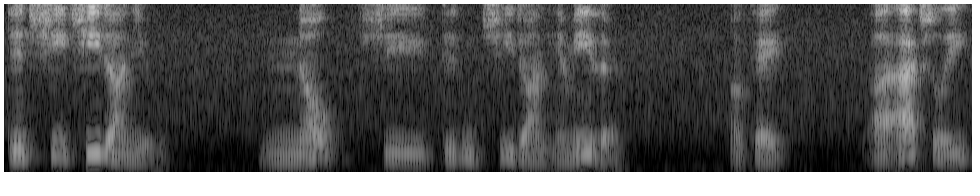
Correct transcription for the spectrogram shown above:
Did she cheat on you? No, she didn't cheat on him either. Okay, uh, actually,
